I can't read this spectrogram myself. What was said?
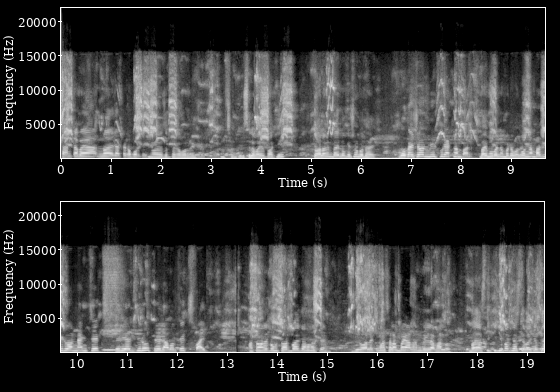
সানটা ভাইয়া নয় হাজার টাকা পড়বে। নয় হাজার টাকা পড়বে। আচ্ছা ভাইয়ের পাখি। তো আলামিন ভাই লোকেশন কোথায়? লোকেশন মিরপুর এক নাম্বার। ভাই মোবাইল নাম্বারটা বলেন। Phone number zero one nine six three eight zero three double six five. আসসালামু আলাইকুম শর্ট ভাই কেমন আছেন? জি ওয়ালাইকুম আসসালাম ভাই আলহামদুলিল্লাহ ভালো। ভাই আজকে কি কি পাখি আছে ভাই কাছে?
